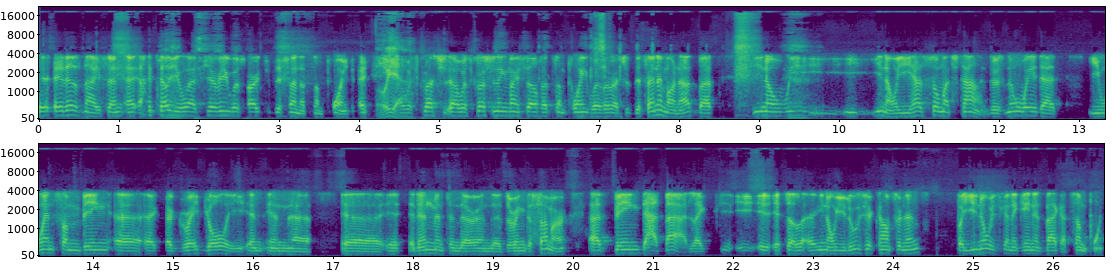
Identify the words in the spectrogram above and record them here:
It, it is nice, and I, I tell you what, Jerry was hard to defend at some point. I, oh yeah, I was question, I was questioning myself at some point whether I should defend him or not. But you know, we, you know, he has so much talent. There's no way that he went from being a, a, a great goalie in in uh, uh, in Edmonton there and the, during the summer at being that bad. Like it, it's a you know you lose your confidence, but you know he's going to gain it back at some point,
